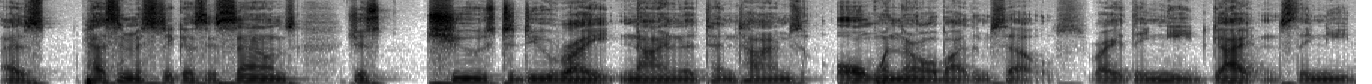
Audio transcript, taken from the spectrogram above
as pessimistic as it sounds just choose to do right nine out of ten times all when they're all by themselves right? They need guidance. They need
